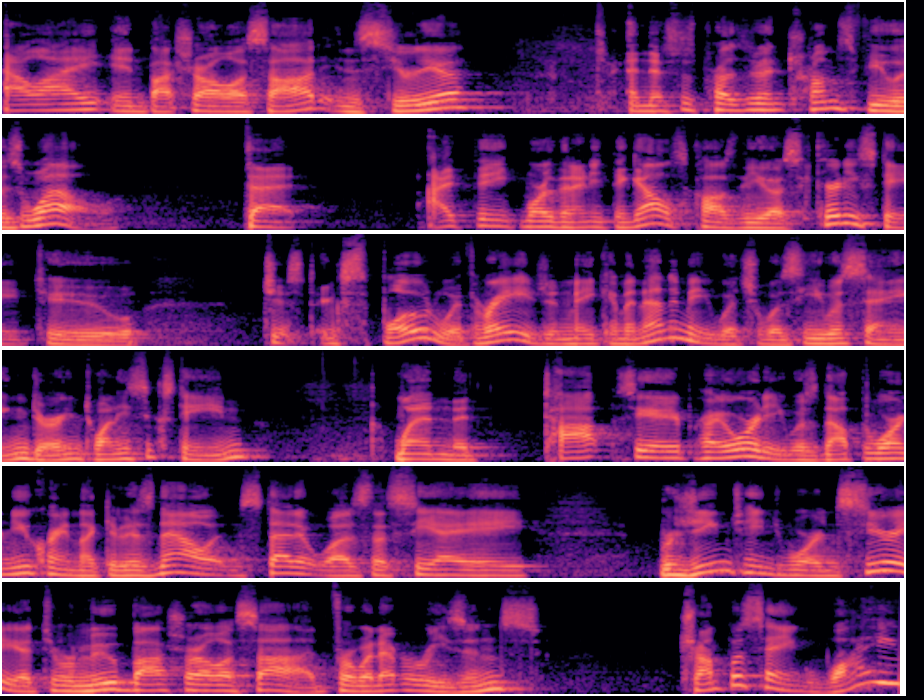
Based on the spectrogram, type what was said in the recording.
ally in Bashar al Assad in Syria. And this was President Trump's view as well that I think more than anything else caused the U.S. security state to just explode with rage and make him an enemy, which was he was saying during 2016 when the top CIA priority was not the war in Ukraine like it is now. Instead, it was the CIA regime change war in Syria to remove Bashar al Assad for whatever reasons. Trump was saying, why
